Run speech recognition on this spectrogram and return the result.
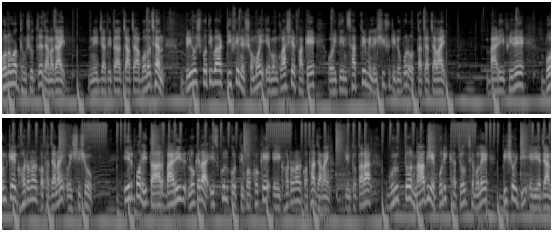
গণমাধ্যম সূত্রে জানা যায়। নির্যাতিতার চাচা বলেছেন, বৃহস্পতিবার টিফিনের সময় এবং ক্লাসের ফাঁকে ওই তিন ছাত্রী মিলে শিশুটির ওপর অত্যাচার চালায়। বাড়ি ফিরে বোনকে ঘটনার কথা জানায় ওই শিশু। এরপরই তার বাড়ির লোকেরা স্কুল কর্তৃপক্ষকে এই ঘটনার কথা জানায়, কিন্তু তারা গুরুত্ব না দিয়ে পরীক্ষা চলছে বলে বিষয়টি এড়িয়ে যান।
